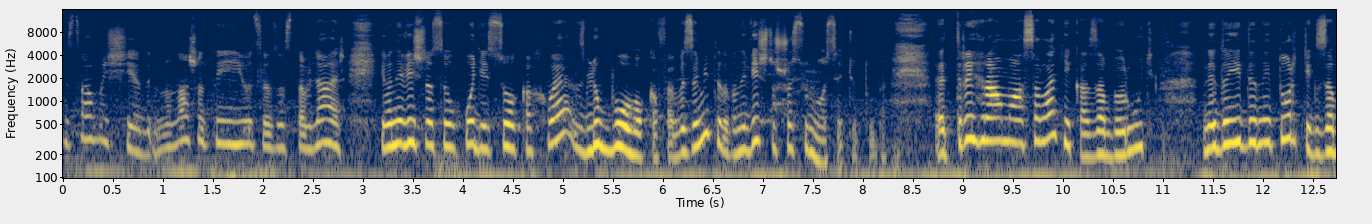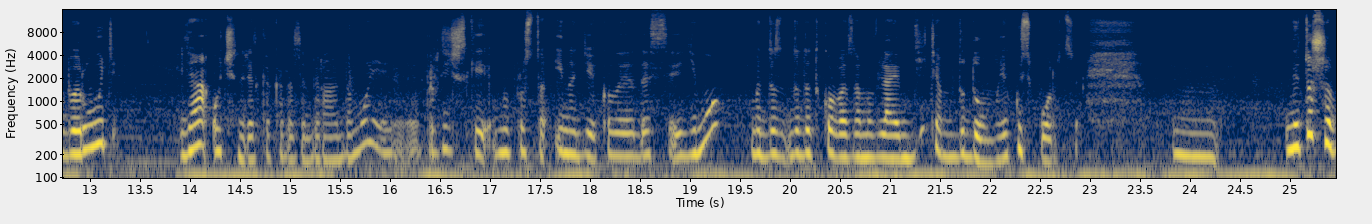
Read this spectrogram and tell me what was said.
ти самий щедрий. Ну нащо ти її це заставляєш? І вони вічно це уходять з цього кафе, з любого кафе. Ви замітили, вони вічно щось уносять оттуда. Е, Три грама салатика заберуть, недоїдений тортик заберуть. Я очень редко коли забираю домой. Практично ми просто іноді, коли десь їмо, ми додатково замовляємо дітям додому якусь порцію. Не то, що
